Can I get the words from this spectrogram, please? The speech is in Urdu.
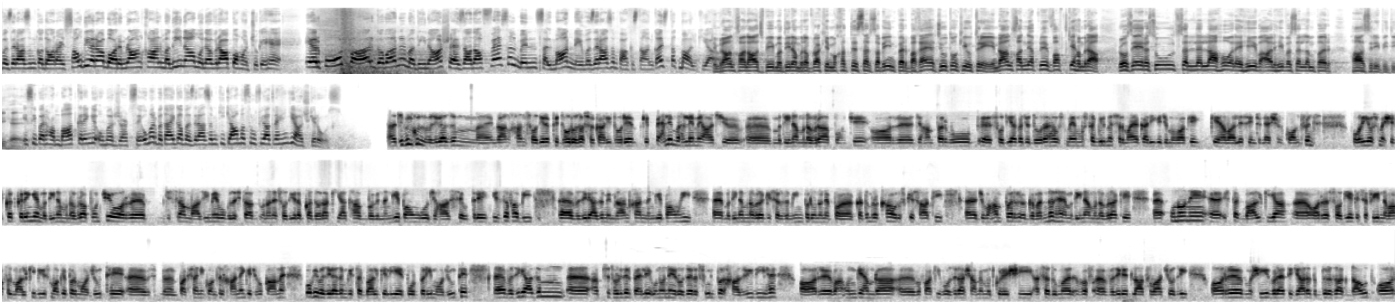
وزیراعظم کا دورہ سعودی عرب اور عمران خان مدینہ منورہ پہنچ چکے ہیں۔ ایئرپورٹ پر گورنر مدینہ شہزادہ فیصل بن سلمان نے وزیراعظم پاکستان کا استقبال کیا۔ عمران خان آج بھی مدینہ منورہ کی مقدس سرزمین پر بغیر جوتوں کی اترے۔ عمران خان نے اپنے وفد کے ہمراہ روزے رسول صلی اللہ علیہ وآلہ وسلم پر حاضری بھی دی ہے۔ اسی پر ہم بات کریں گے عمر جٹ سے۔ عمر بتائے گا وزیراعظم کی کیا مصروفیات رہیں گی آج کے روز؟ جی بالکل، وزیر اعظم عمران خان سعودی عرب کے دو روزہ سرکاری دورے کے پہلے مرحلے میں آج مدینہ منورہ پہنچے اور جہاں پر وہ سعودیہ کا جو دورہ ہے، اس میں مستقبل میں سرمایہ کاری کے جو مواقع کے حوالے سے انٹرنیشنل کانفرنس ہو رہی ہے، اس میں شرکت کریں گے، مدینہ منورہ پہنچے اور جس طرح ماضی میں وہ گزشتہ انہوں نے سعودی عرب کا دورہ کیا تھا ننگے پاؤں وہ جہاز سے اترے، اس دفعہ بھی وزیر اعظم عمران خان ننگے پاؤں ہی مدینہ منورہ کی سرزمین پر انہوں نے قدم رکھا اور اس کے ساتھ ہی جو وہاں پر گورنر ہیں مدینہ منورہ کے انہوں نے استقبال کیا اور سعودیہ کے سفیر نواف المالکی بھی اس موقع پر موجود تھے۔ پاکستانی کونسل خانے کے جو کام ہیں، وہ بھی وزیر اعظم کے استقبال کے لیے ایئرپورٹ پر ہی موجود تھے۔ وزیر اعظم اب سے تھوڑی دیر پہلے انہوں نے روزہ رسول پر حاضری دی ہے، اور وہاں ان کے ہمراہ وفاقی وزراء شاہ محمود قریشی، اسد عمر وزیر اطلاعات فواد چودھری، اور مشیر برائے تجارت عبدالرزاق داؤد، اور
